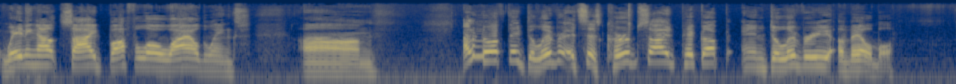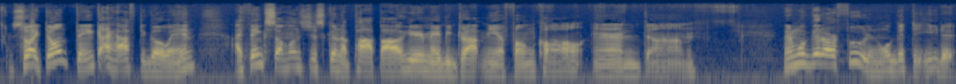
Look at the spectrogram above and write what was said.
waiting outside Buffalo Wild Wings. Um, I don't know if they deliver. It says curbside pickup and delivery available. So I don't think I have to go in. I think someone's just gonna pop out here, maybe drop me a phone call, and um, then we'll get our food and we'll get to eat it.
